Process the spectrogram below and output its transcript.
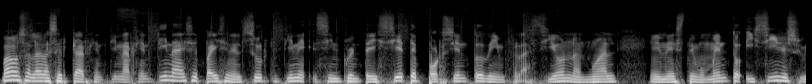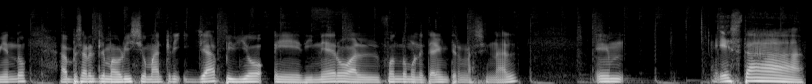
vamos a hablar acerca de Argentina. Argentina es el país en el sur que tiene 57% de inflación anual en este momento y sigue subiendo, a pesar de que Mauricio Macri ya pidió eh, dinero al Fondo Monetario Internacional. Em, esta,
